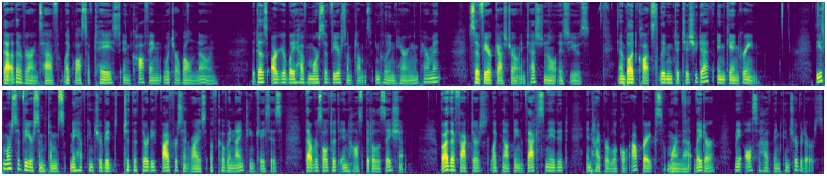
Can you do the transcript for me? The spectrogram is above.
that other variants have, like loss of taste and coughing, which are well known, it does arguably have more severe symptoms, including hearing impairment, severe gastrointestinal issues, and blood clots leading to tissue death and gangrene. These more severe symptoms may have contributed to the 35% rise of COVID 19 cases that resulted in hospitalization. But other factors, like not being vaccinated and hyperlocal outbreaks, more on that later, may also have been contributors.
